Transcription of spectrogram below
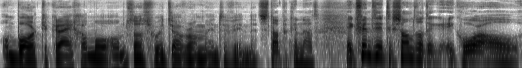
on board te krijgen om, om zo'n switchover moment te vinden. Snap ik inderdaad. Ik vind het interessant, want ik, ik hoor al,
